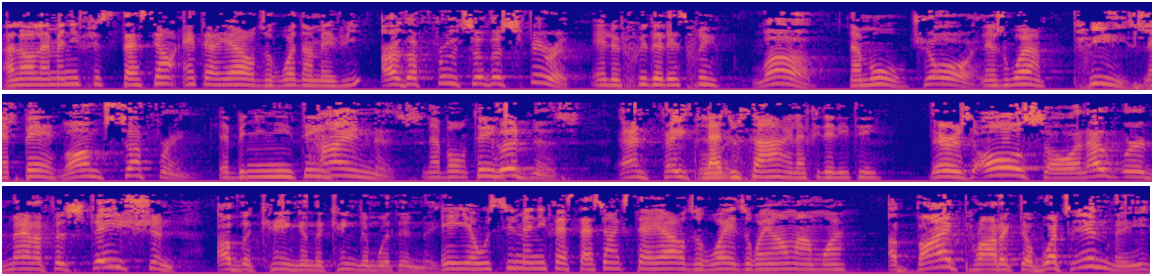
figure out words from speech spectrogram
Alors la manifestation intérieure du roi dans ma vie are the fruits of the spirit. est le fruit de l'Esprit. Love, L'amour, joy, la joie, peace, la paix, long suffering, la bénignité, kindness, la bonté, goodness, and la faithfulness. douceur et la fidélité. There is also an outward manifestation of the king and the kingdom within me. Et il y a aussi une manifestation extérieure du roi et du royaume en moi. A byproduct of what's in me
